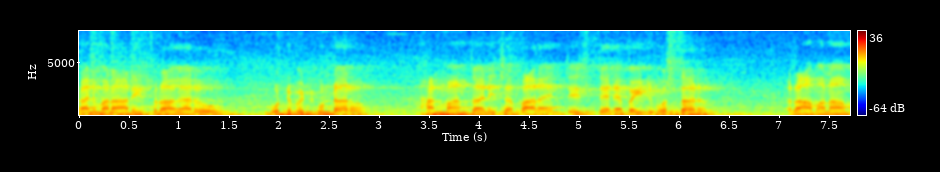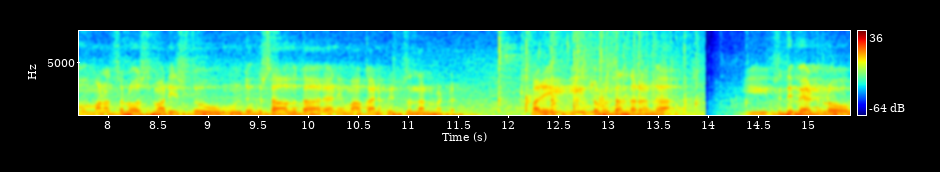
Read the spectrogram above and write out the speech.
కానీ మన హరీశ్వరరావు గారు బొట్టు పెట్టుకుంటారు. హనుమాన్ చాలీసా పారాయణ చేస్తేనే బయటకు వస్తారు. రామనామం మనసులో స్మరిస్తూ ముందుకు సాగుతారు అని మాకు అనిపిస్తుంది అనమాట మరి ఈ శుభ సందర్భంగా ఈ సిద్దిపేటలో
